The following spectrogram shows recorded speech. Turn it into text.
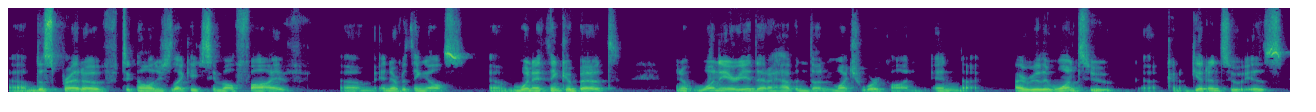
um, the spread of technologies like HTML5 um, and everything else. Um, when I think about you know one area that I haven't done much work on, and I really want to uh, kind of get into is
